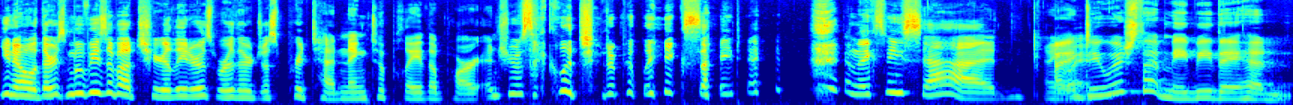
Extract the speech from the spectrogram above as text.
you know, there's movies about cheerleaders where they're just pretending to play the part and she was like legitimately excited. it makes me sad. I do wish that maybe they had.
